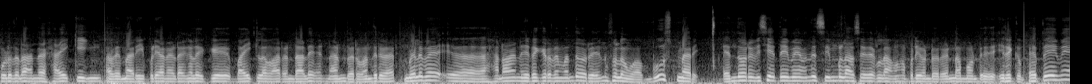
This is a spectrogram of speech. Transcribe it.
கூடுதலாக அந்த ஹைக்கிங் அதே மாதிரி இப்படியான இடங்களுக்கு பைக்கில் வரண்டாலே நண்பர் வந்துடுவார் மேலுமே அனவன் இருக்கிறது வந்து ஒரு என்ன சொல்லுவோம் பூஸ்ட் மாதிரி. எந்த ஒரு விஷயத்தையுமே வந்து சிம்பிளாக செய்திடலாம் அப்படின்ற ஒரு எண்ணம் ஒன்று இருக்கும். எப்பயுமே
